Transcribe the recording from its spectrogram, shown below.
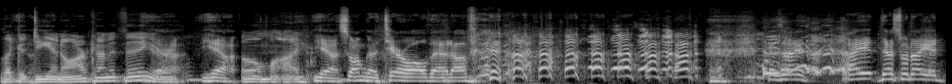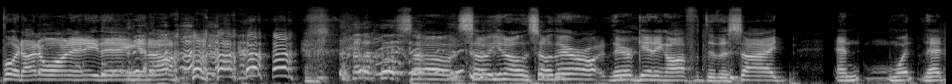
Like a DNR kind of thing, yeah, or yeah. oh my, Yeah, so I'm going to tear all that up. Because I, I, that's what I had put. I don't want anything, you know. so, so you know, so they're they're getting off to the side, and when that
